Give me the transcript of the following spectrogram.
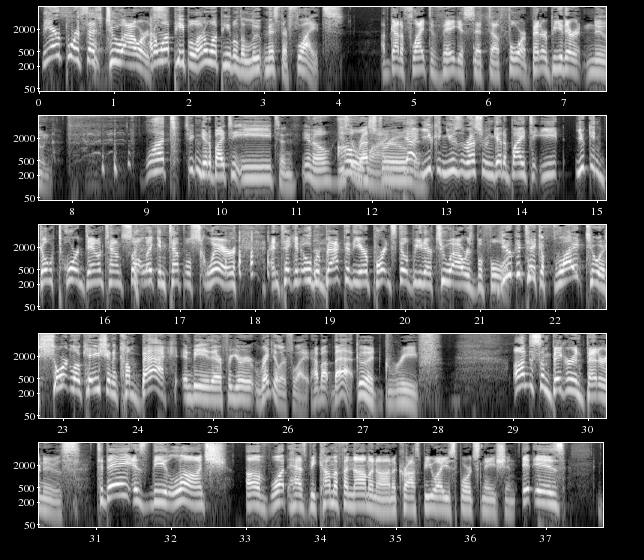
the airport says two hours. I don't want people. I don't want people to lo- miss their flights. I've got a flight to Vegas at uh, four. Better be there at noon. What? So you can get a bite to eat and you know use Oh the my- restroom. Yeah, and- you can use the restroom and get a bite to eat. You can go toward downtown Salt Lake and Temple Square and take an Uber back to the airport and still be there two hours before. You could take a flight to a short location and come back and be there for your regular flight. How about that? Good grief. On to some bigger and better news. Today is the launch of what has become a phenomenon across BYU Sports Nation. It is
